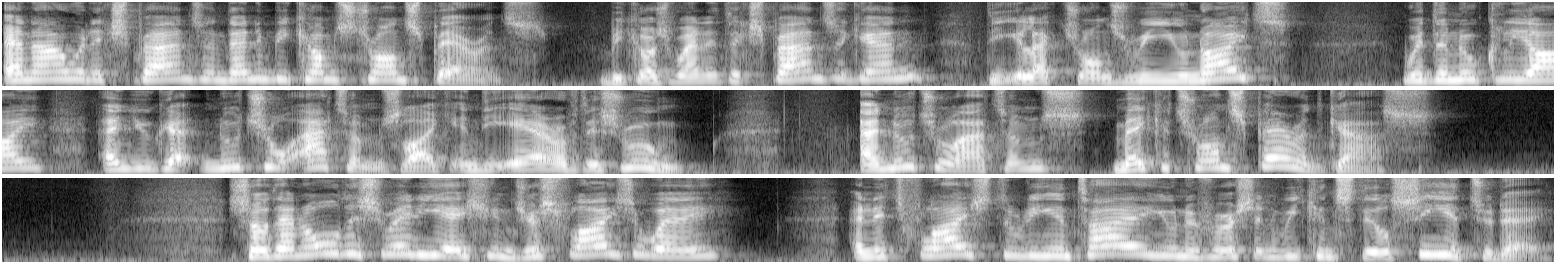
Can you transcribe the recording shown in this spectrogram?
And now it expands and then it becomes transparent. Because when it expands again, the electrons reunite with the nuclei and you get neutral atoms like in the air of this room. And neutral atoms make a transparent gas. So then all this radiation just flies away and it flies through the entire universe and we can still see it today.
